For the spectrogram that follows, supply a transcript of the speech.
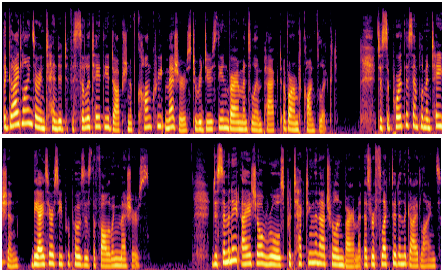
The guidelines are intended to facilitate the adoption of concrete measures to reduce the environmental impact of armed conflict. To support this implementation, the ICRC proposes the following measures Disseminate IHL rules protecting the natural environment as reflected in the guidelines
